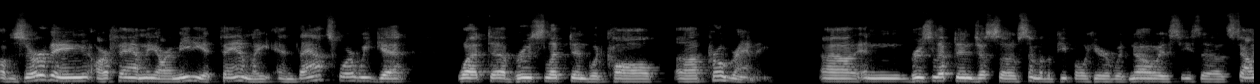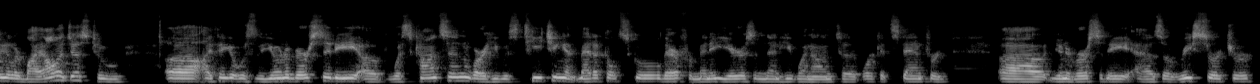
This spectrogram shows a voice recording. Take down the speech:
observing our family, our immediate family, and that's where we get what uh, Bruce Lipton would call uh, programming. Uh, and Bruce Lipton, just so some of the people here would know, is he's a cellular biologist who uh, I think it was the University of Wisconsin, where he was teaching at medical school there for many years, and then he went on to work at Stanford uh, University as a researcher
